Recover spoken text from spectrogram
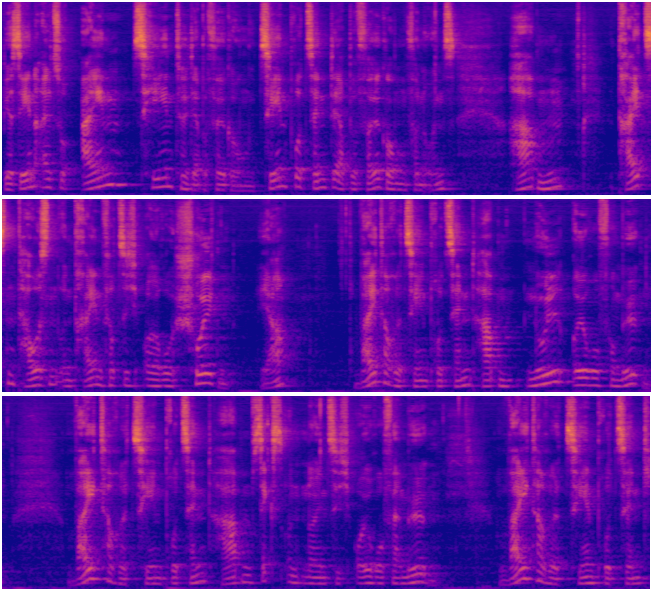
Wir sehen also ein Zehntel der Bevölkerung, 10% der Bevölkerung von uns haben 13.043 Euro Schulden. Ja? Weitere 10% haben 0 Euro Vermögen. Weitere 10% haben 96 Euro Vermögen. Weitere 10%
